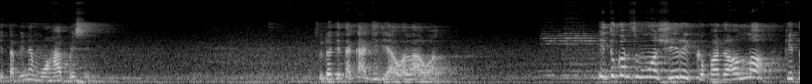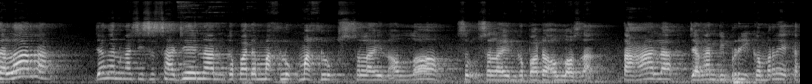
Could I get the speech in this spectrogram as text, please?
Kitab ini mau habis ini. Sudah kita kaji di awal-awal. Itu kan semua syirik kepada Allah. Kita larang. Jangan ngasih sesajenan kepada makhluk-makhluk selain Allah, selain kepada Allah Taala. Jangan diberi ke mereka.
